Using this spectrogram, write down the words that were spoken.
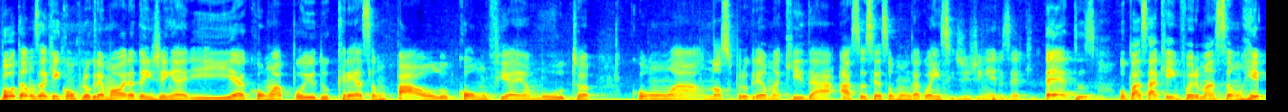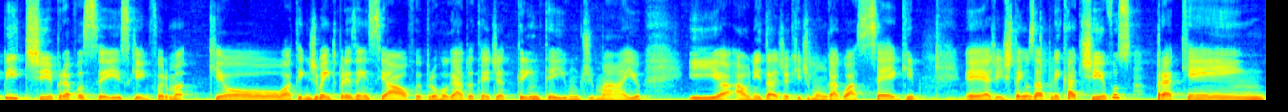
voltamos aqui com o programa Hora da Engenharia, com o apoio do CREA São Paulo, com a Mútua, com a, o nosso programa aqui da Associação Mongaguense de Engenheiros e Arquitetos. Vou passar aqui a informação, repetir para vocês que, informa, que o atendimento presencial foi prorrogado até dia 31 de maio e a, a unidade aqui de Mongaguá segue. É, a gente tem os aplicativos para quem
